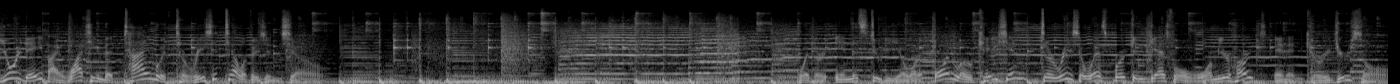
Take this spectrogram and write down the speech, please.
your day by watching the Time with Theresa television show. Whether in the studio or on location, Theresa Westbrook and guests will warm your heart and encourage your soul.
